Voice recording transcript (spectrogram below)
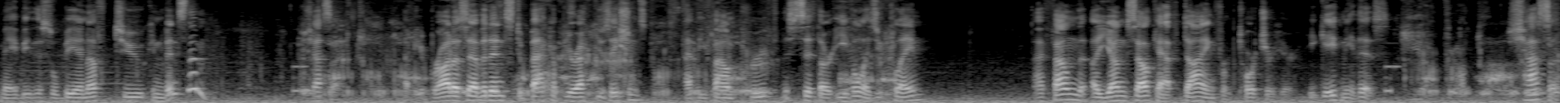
Maybe this will be enough to convince them? Shasa, have you brought us evidence to back up your accusations? Have you found proof the Sith are evil as you claim? I found a young Selkath dying from torture here. He gave me this. Shasa,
